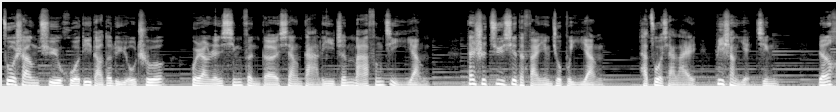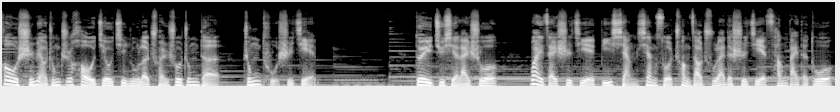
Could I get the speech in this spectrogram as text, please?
坐上去火地岛的旅游车会让人兴奋的像打了一针麻风剂一样，但是巨蟹的反应就不一样。他坐下来，闭上眼睛，然后十秒钟之后就进入了传说中的中土世界。对巨蟹来说。外在世界比想象所创造出来的世界苍白得多，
